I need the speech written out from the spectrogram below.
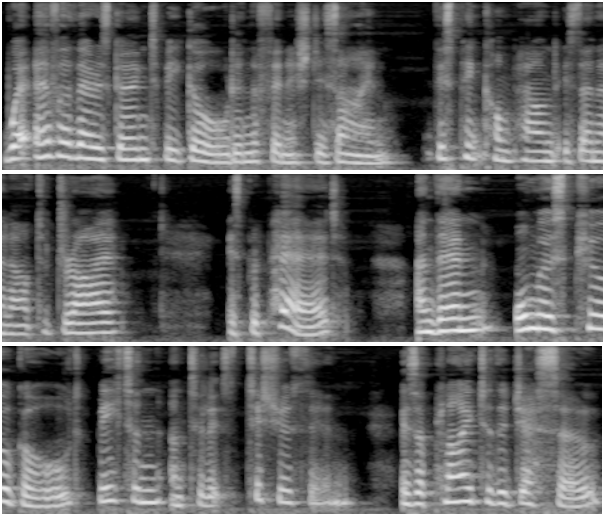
wherever there is going to be gold in the finished design. This pink compound is then allowed to dry, is prepared, and then almost pure gold, beaten until it's tissue thin, is applied to the gesso,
